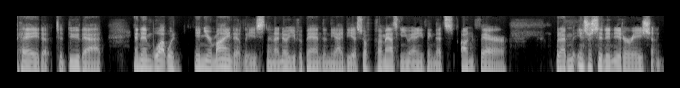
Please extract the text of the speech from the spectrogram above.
pay to, to do that. And then what would in your mind at least and i know you've abandoned the idea so if i'm asking you anything that's unfair but i'm interested in iteration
